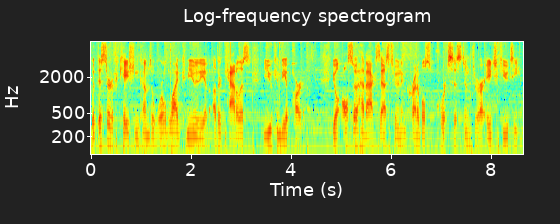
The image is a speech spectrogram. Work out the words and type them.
With this certification comes a worldwide community of other catalysts you can be a part of. You'll also have access to an incredible support system through our HQ team.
